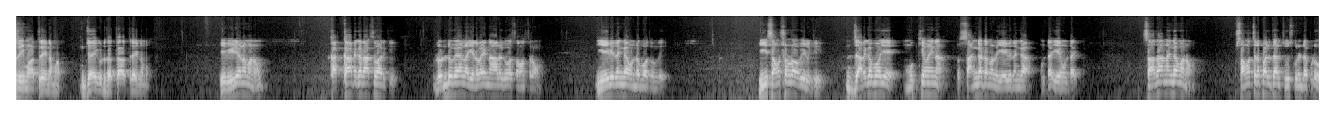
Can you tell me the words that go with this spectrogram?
శ్రీమాత్రే నమ. జయ గురు దత్తాత్రేయ నమ. ఈ వీడియోలో మనం కర్కాటక రాశి వారికి రెండు వేల ఇరవై నాలుగవ సంవత్సరం ఏ విధంగా ఉండబోతుంది? ఈ సంవత్సరంలో వీళ్ళకి జరగబోయే ముఖ్యమైన సంఘటనలు ఏ విధంగా ఉంటాయి ఏముంటాయి? సాధారణంగా మనం సంవత్సర ఫలితాలు చూసుకునేటప్పుడు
